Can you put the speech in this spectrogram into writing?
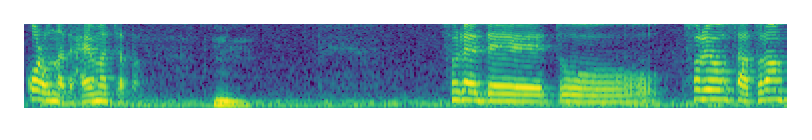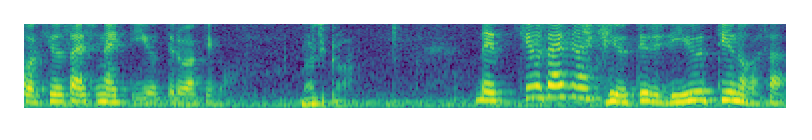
コロナで早まっちゃったの。うんそれでえっとそれをさトランプが救済しないって言ってるわけよ。マジか。で救済しないって言ってる理由っていうのがさ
